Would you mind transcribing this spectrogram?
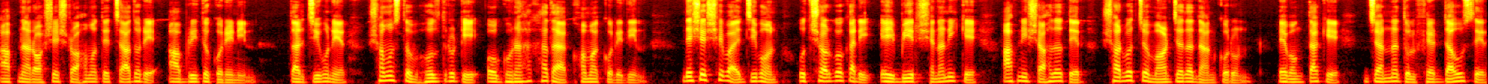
আপনার অশেষ রহমতের চাদরে আবৃত করে নিন। তার জীবনের সমস্ত ভুল ত্রুটি ও গুনাহাখাতা ক্ষমা করে দিন। দেশের সেবায় জীবন উৎসর্গকারী এই বীর সেনানীকে আপনি শাহাদতের সর্বোচ্চ মর্যাদা দান করুন এবং তাকে জান্নাতুল ফেরদাউসের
